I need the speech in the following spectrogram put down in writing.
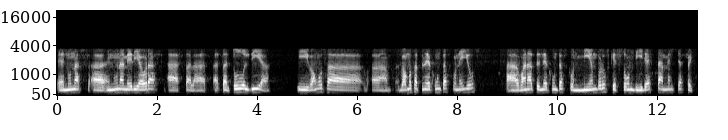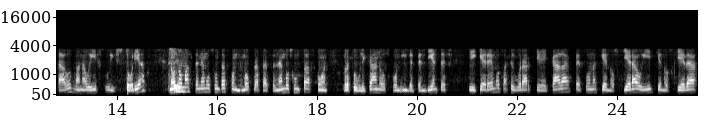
en unas ah, en una media hora hasta las hasta todo el día y vamos a, a- vamos a tener juntas con ellos ah, van a tener juntas con miembros que son directamente afectados, van a oír su historia. No Sí. nomás tenemos juntas con demócratas, tenemos juntas con republicanos, con independientes y queremos asegurar que cada persona que nos quiera oír, que nos quiera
